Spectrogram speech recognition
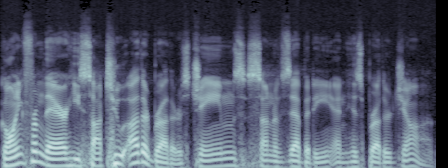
Going from there, he saw two other brothers, James, son of Zebedee, and his brother John.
